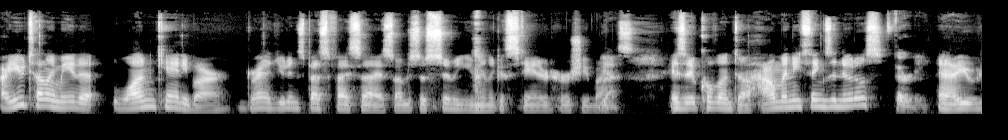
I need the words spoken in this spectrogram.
Are you telling me that one candy bar, granted you didn't specify size, so I'm just assuming you mean like a standard Hershey bar, Yes, is it equivalent to how many things of noodles? thirty. And are you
